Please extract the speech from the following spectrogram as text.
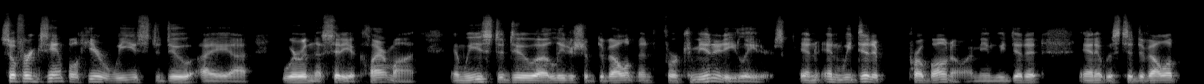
So, for example, here we used to do a, uh, we're in the city of Claremont, and we used to do a leadership development for community leaders. And, and we did it pro bono. I mean, we did it, and it was to develop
